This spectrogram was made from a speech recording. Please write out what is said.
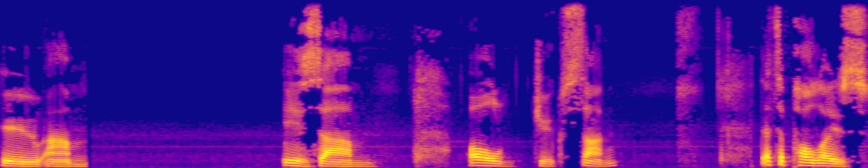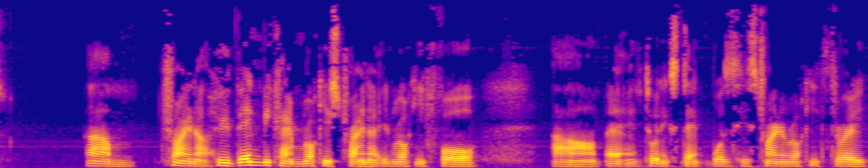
who um, is um, old Duke's son. That's Apollo's um, trainer, who then became Rocky's trainer in Rocky Four um, and, to an extent was his trainer Rocky Three,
